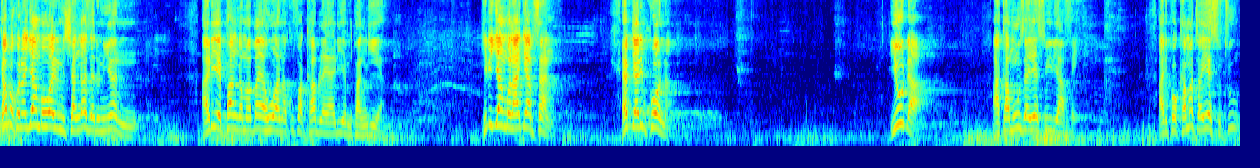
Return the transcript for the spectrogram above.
kama kuna jambo huwa linishangaza duniani aliyepanga mabaya huwa anakufa kabla ya aliyempangia. Hili jambo la ajabu sana. Hebu jaribu kuona. Yuda akamuuza yesu ili afe. Alipokamatwa yesu tu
